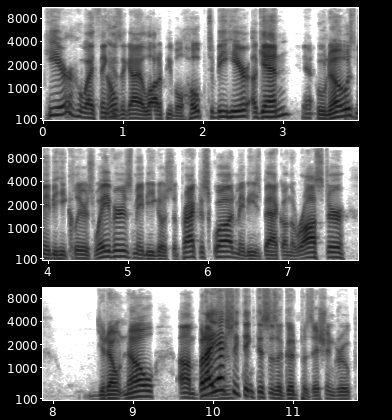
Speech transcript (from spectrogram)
here, who I think nope. is a guy a lot of people hope to be here again. Yeah. Who knows? Maybe he clears waivers. Maybe he goes to practice squad. Maybe he's back on the roster. You don't know. Um, but I mm-hmm. actually think this is a good position group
